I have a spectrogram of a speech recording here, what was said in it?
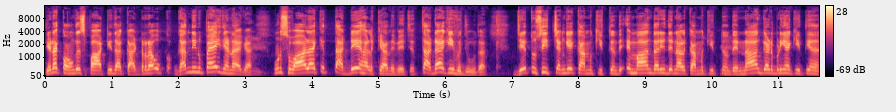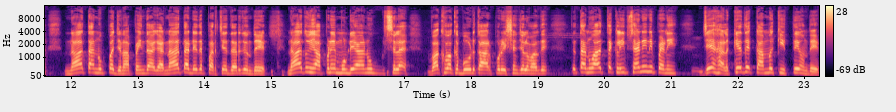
ਜਿਹੜਾ ਕਾਂਗਰਸ ਪਾਰਟੀ ਦਾ ਕਾਡਰ ਆ ਉਹ ਗਾਂਧੀ ਨੂੰ ਪੈ ਹੀ ਜਾਣਾ ਹੈਗਾ। ਹੁਣ ਸਵਾਲ ਹੈ ਕਿ ਤੁਹਾਡੇ ਹਲਕਿਆਂ ਦੇ ਵਿੱਚ ਤੁਹਾਡਾ ਕੀ ਵਜੂਦ ਆ? ਜੇ ਤੁਸੀਂ ਚੰਗੇ ਕੰਮ ਕੀਤੇ ਹੁੰਦੇ ਇਮਾਨਦਾਰੀ ਦੇ ਨਾਲ ਕੰਮ ਕੀਤੇ ਹੁੰਦੇ ਨਾ ਗੜਬੜੀਆਂ ਕੀਤੀਆਂ ਨਾ ਤੁਹਾਨੂੰ ਭੱਜਣਾ ਪੈਂਦਾ ਹੈਗਾ ਨਾ ਤੁਹਾਡੇ ਤੇ ਪਰਚੇ ਦਰਜ ਹੁੰਦੇ ਨਾ ਤੁਸੀਂ ਆਪਣੇ ਮੁੰਡਿਆਂ ਨੂੰ ਵੱਖ-ਵੱਖ ਬੋਰਡ ਕਾਰਪੋਰੇਸ਼ਨ ਚ ਲਵਾਉਂਦੇ ਤੇ ਤੁਹਾਨੂੰ ਅੱਜ ਤਕਲੀਫ ਸਹਿਣੀ ਨਹੀਂ ਪੈਣੀ। ਜੇ ਹਲਕੇ ਦੇ ਕੰਮ ਕੀਤੇ ਹੁੰਦੇ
